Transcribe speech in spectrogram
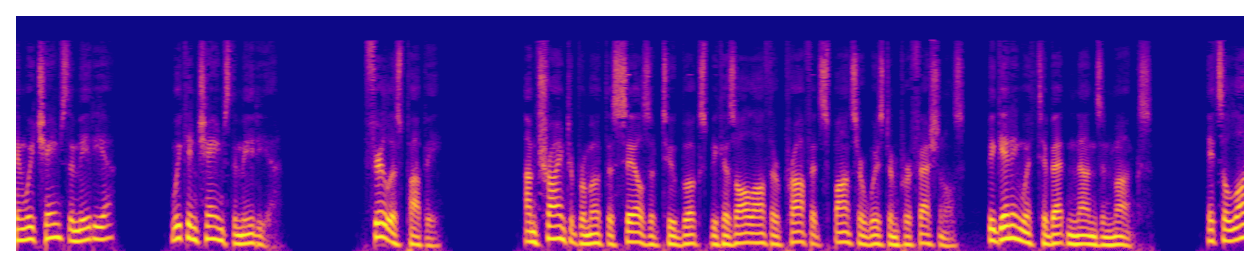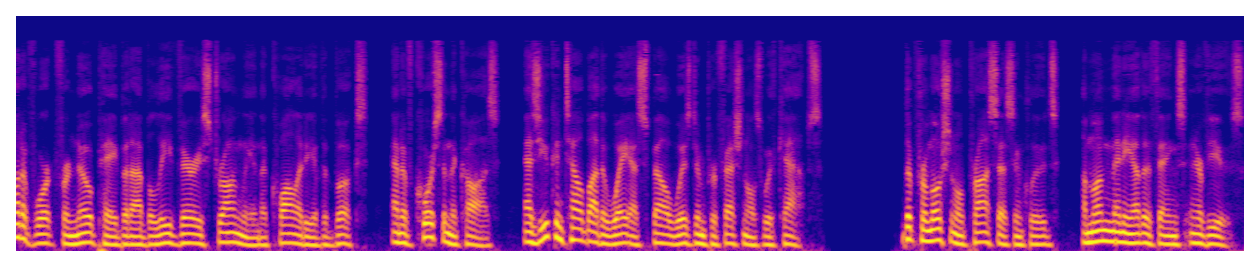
Can we change the media? We can change the media. Fearless Puppy. I'm trying to promote the sales of two books because all author profits sponsor wisdom professionals, beginning with Tibetan nuns and monks. It's a lot of work for no pay, but I believe very strongly in the quality of the books, and of course in the cause, as you can tell by the way I spell wisdom professionals with caps. The promotional process includes, among many other things, interviews.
